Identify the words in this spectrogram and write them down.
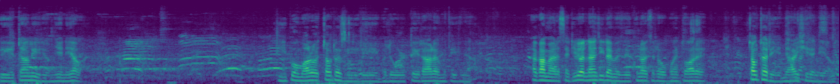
လေးအတန်းလေးတွေမြင်နေရပါတယ်ဒီပေါ်မှာတော့ကြောက်တဲ့စီလေးဘယ်လိုတည်ထားလဲမသိဘူးည အခါမှလည်းဆက်ဒီဘက်လမ်းကြည့်လိုက်မယ်ဆိုရင်ခုနကကျွန်တော်ဝင်သွားတဲ့ကြောက်တဲ့တွေအများကြီးရှိတဲ့နေရာပါ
